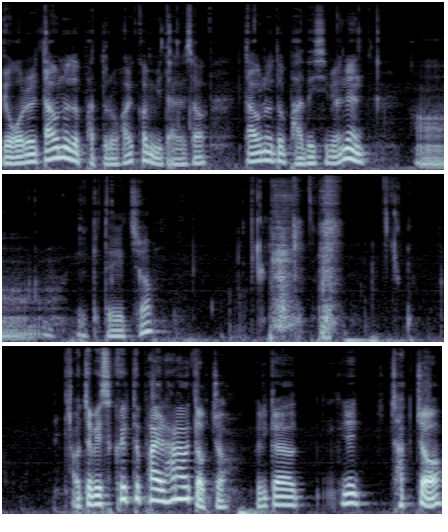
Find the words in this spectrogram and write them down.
요거를 다운로드 받도록 할 겁니다. 그래서 다운로드 받으시면은 어, 이렇게 되겠죠? 어차피 스크립트 파일 하나밖에 없죠. 그러니까 그냥 작죠.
